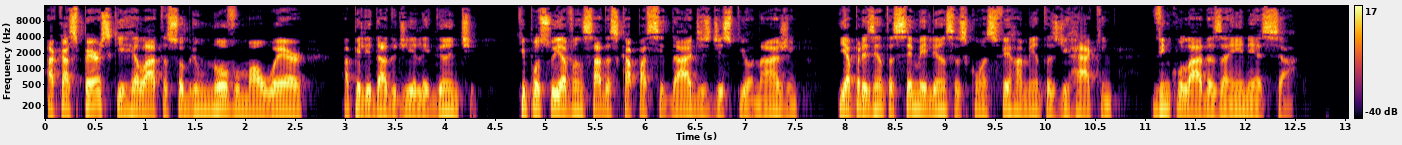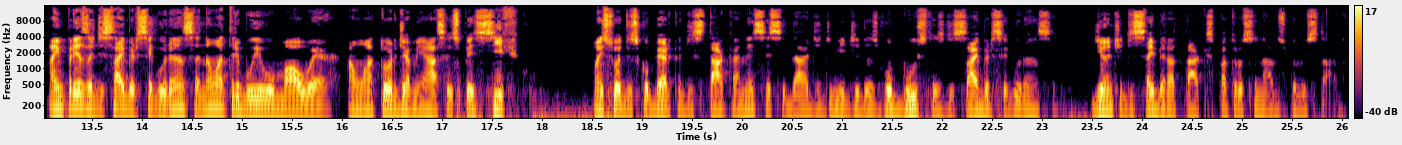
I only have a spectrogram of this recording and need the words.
A Kaspersky relata sobre um novo malware, apelidado de Elegante, que possui avançadas capacidades de espionagem e apresenta semelhanças com as ferramentas de hacking vinculadas à NSA. A empresa de cibersegurança não atribuiu o malware a um ator de ameaça específico, mas sua descoberta destaca a necessidade de medidas robustas de cibersegurança diante de ciberataques patrocinados pelo Estado.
